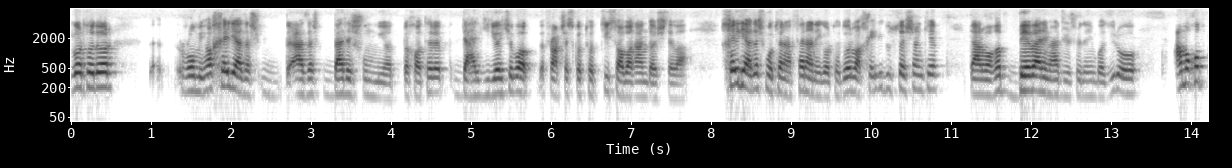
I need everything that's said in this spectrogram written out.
ایگور تودور رومی ها خیلی ازش ازش بدشون میاد به خاطر درگیریایی که با فرانچسکو توتی سابقا داشته و خیلی ازش متنفرن ایگور تودور و خیلی دوست داشتن که در واقع ببریم هر شده این بازی رو. اما خب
